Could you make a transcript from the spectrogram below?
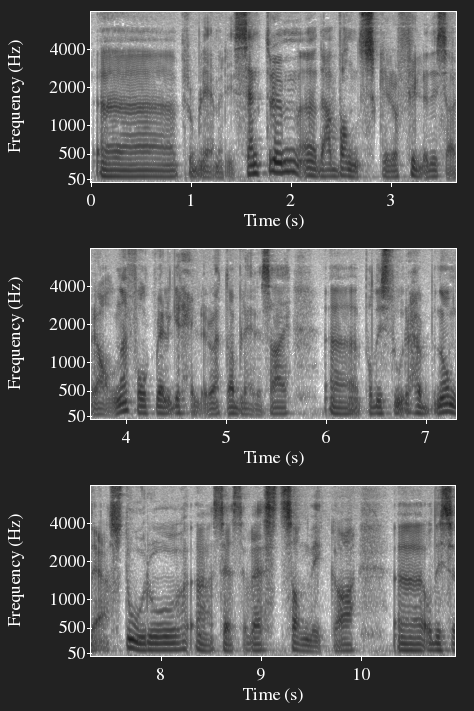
Uh, problemer i sentrum. Uh, det er vanskeligere å fylle disse arealene. Folk velger heller å etablere seg uh, på de store hubene, om det er Storo, CC Vest, Sandvika og disse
